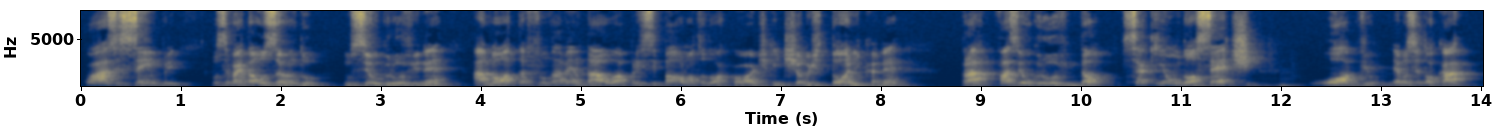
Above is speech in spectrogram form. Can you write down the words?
Quase sempre você vai estar usando no seu groove, né, a nota fundamental, a principal nota do acorde, que a gente chama de tônica, né, para fazer o groove. Então, se aqui é um Dó 7, o óbvio é você tocar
